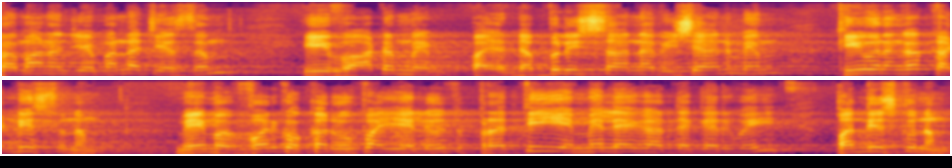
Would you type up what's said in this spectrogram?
ప్రమాణం చేయమన్నా చేస్తాం. ఈ వాటర్ మేము ప- డబ్బులు ఇస్తాన్న విషయాన్ని మేము తీవ్రంగా ఖండిస్తున్నాం. మేము ఎవ్వరికి ఒక్క రూపాయి వేయలేదు ప్రతి ఎమ్మెల్యే గారి దగ్గరికి పోయి పందిస్తున్నాం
